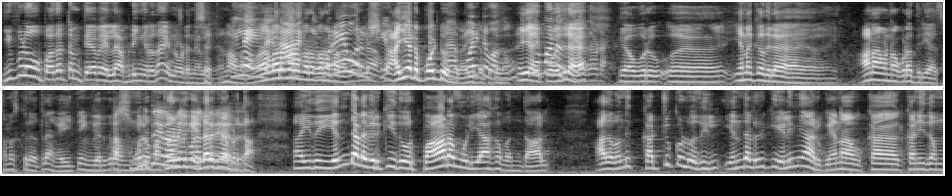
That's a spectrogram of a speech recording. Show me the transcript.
இவ்வளவு பதட்டம் தேவையில்லை அப்படிங்கிறதா என்னோட நிலை. நான் இல்ல, இல்ல, வர- வர- நான் வர- வர- ஒரே வர- ஒரு வர- விஷயம். ஐயாட்ட போயிட்டு வந்துடுறேன். ஐயா இப்போ இதுல ஒரு எனக்கு அதுல ஆனாவனா கூட தெரியாது. சமஸ்கிருதத்துல அங்க இங்க இருக்கிற மற்றவர்களுக்கு எல்லாருமே. அப்படித்தான். இது எந்த அளவிற்கு இது ஒரு பாடமொழியாக வந்தால் அதை வந்து கற்றுக்கொள்வதில் எந்த அளவிற்கு எளிமையா இருக்கும்? ஏன்னா க கணிதம்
